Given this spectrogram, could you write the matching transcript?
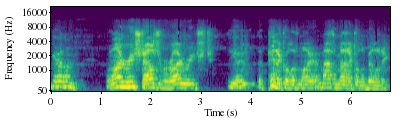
Galen, when I reached algebra, I reached the, uh, the pinnacle of my mathematical ability.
